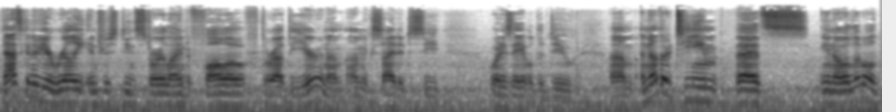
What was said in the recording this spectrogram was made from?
That's going to be a really interesting storyline to follow throughout the year, and I'm, I'm excited to see what he's able to do. Um, another team that's, you know, a little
